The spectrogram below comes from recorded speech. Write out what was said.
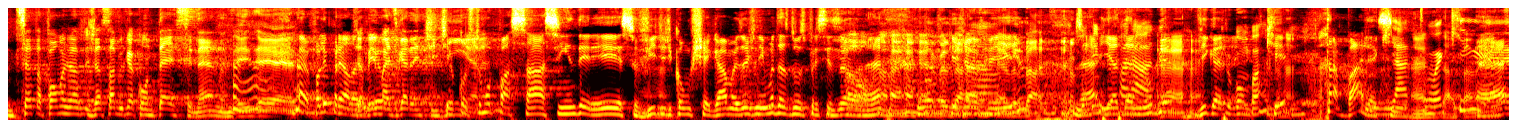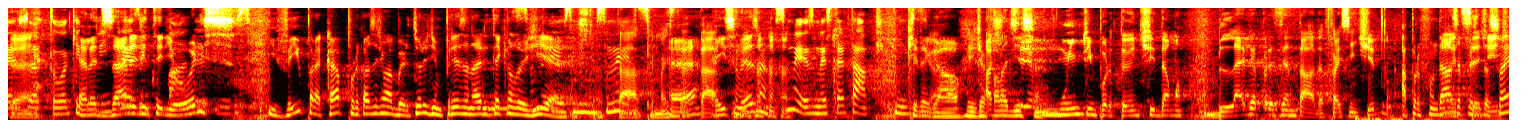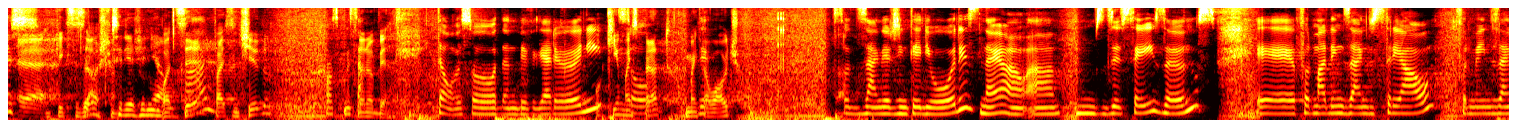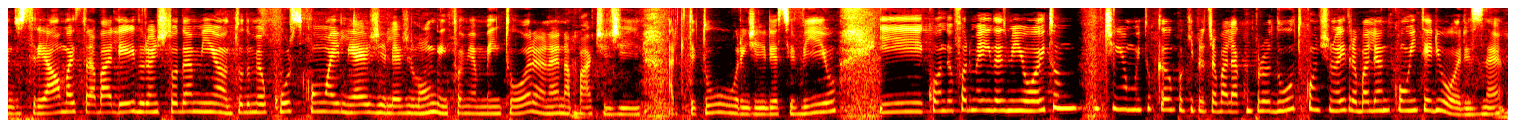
De certa forma, já, já sabe o que acontece, né? É, É, eu falei pra ela. Já vem eu- mais garantidinha. Eu costumo né? passar assim endereço, vídeo de como chegar, mas hoje nenhuma das duas precisou, Não, né? é porque verdade, já é veio, verdade. né? E a. Danúbia É. Viga, Pro bombardeio. que trabalha aqui. Já tô É, aqui, exatamente. é, É. já tô aqui. Ela é designer de interiores isso. e veio pra cá por causa de uma abertura de empresa na área de tecnologia. Isso mesmo, isso mesmo. Tá, uma É, startup. é isso mesmo? Isso mesmo, uma startup. Que legal, a gente vai Acho falar que disso. seria muito importante dar uma leve apresentada. Faz sentido? Aprofundar as Antes da apresentações? gente- É, o que, que vocês Eu acham? acho que seria genial. Pode ser? Claro. Faz sentido? Posso começar? Danubia. Então, eu sou Danube Vigarani. Um pouquinho mais sou perto. Como é que tá o áudio? Sou designer de interiores, né, há, há uns 16 anos. É, formada em design industrial, formei em design industrial, mas trabalhei durante toda a minha, todo o meu curso com a Eliege, Eliege Longen, que foi minha mentora, né, na parte de arquitetura, engenharia civil. E quando eu formei em 2008, não tinha muito campo aqui para trabalhar com produto, continuei trabalhando com interiores, né.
